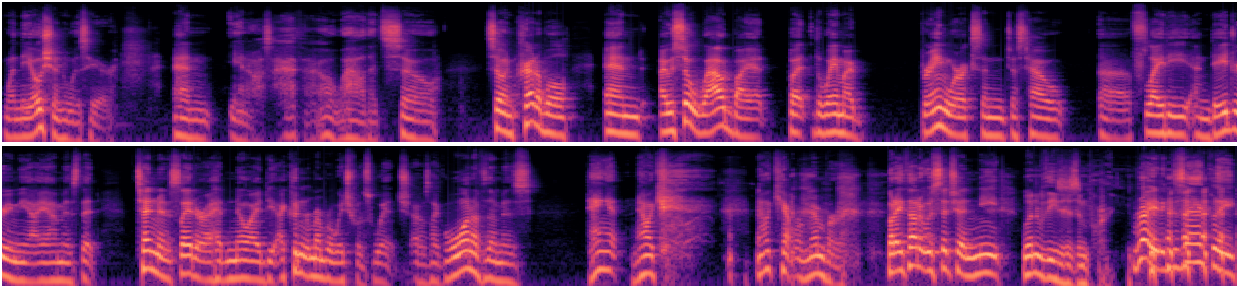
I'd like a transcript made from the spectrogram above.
when the ocean was here. And, you know, I, was, I thought, oh, wow, that's so, so incredible. And I was so wowed by it. But the way my brain works and just how uh, flighty and daydreamy I am is that 10 minutes later, I had no idea. I couldn't remember which was which. I was like, well, one of them is, dang it, now I can't, now I can't remember. But I thought it was such a neat. One of these is important. right, exactly.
